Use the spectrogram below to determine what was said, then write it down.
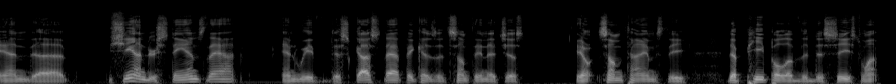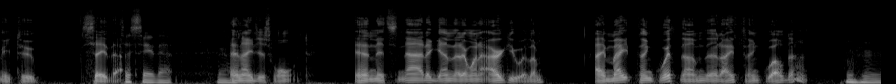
and uh, she understands that, and we've discussed that because it's something that just, you know, sometimes the the people of the deceased want me to say that, To say that. and I just won't. And it's not again that I want to argue with them. I might think with them that I think well done. Mm-hmm.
